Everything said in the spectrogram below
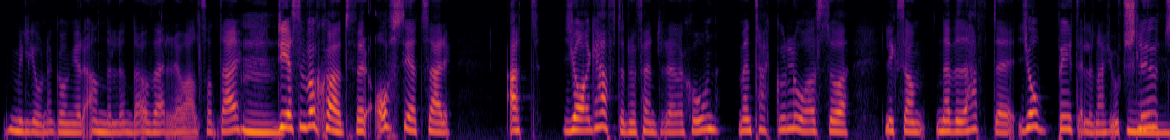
miljoner gånger annorlunda och värre och allt sånt där. Mm. Det som var skönt för oss är att, så här, att jag har haft en offentlig relation men tack och lov så liksom, när vi har haft det jobbigt eller när det har gjort Mm. slut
